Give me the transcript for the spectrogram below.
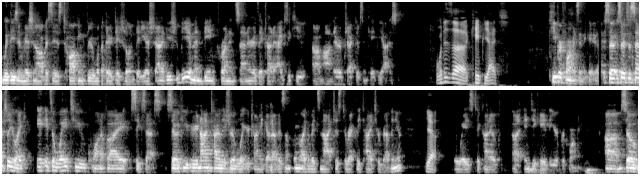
with these admission offices talking through what their digital and video strategy should be and then being front and center as they try to execute um, on their objectives and kpis what is uh, kpis key performance indicator. So, so it's essentially like it, it's a way to quantify success. So if you, you're not entirely sure what you're trying to get out of something like if it's not just directly tied to revenue yeah. ways to kind of uh, indicate that you're performing um, so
